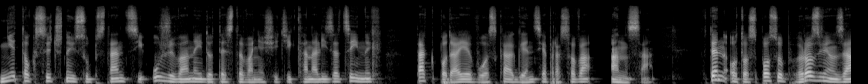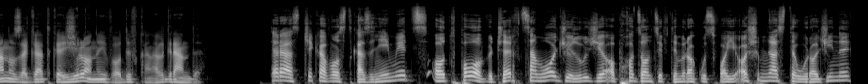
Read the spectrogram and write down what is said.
nietoksycznej substancji używanej do testowania sieci kanalizacyjnych, tak podaje włoska agencja prasowa ANSA. W ten oto sposób rozwiązano zagadkę zielonej wody w Canal Grande. Teraz ciekawostka z Niemiec. Od połowy czerwca młodzi ludzie obchodzący w tym roku swoje 18 urodziny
